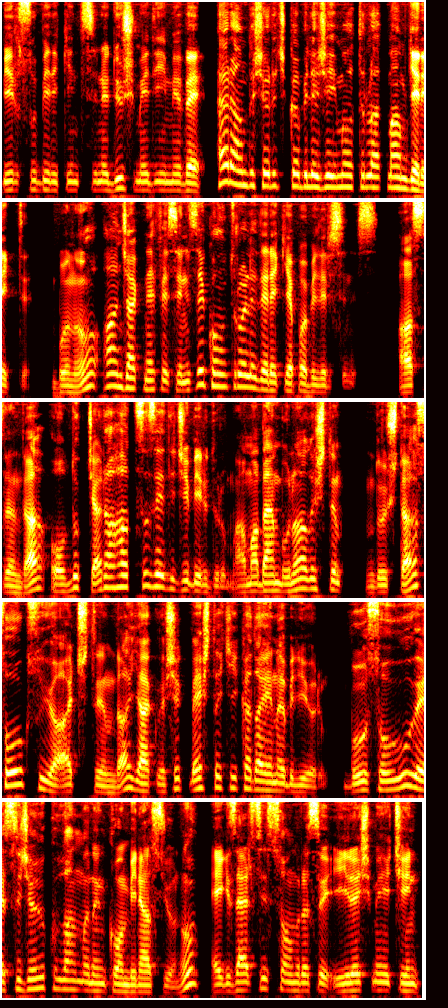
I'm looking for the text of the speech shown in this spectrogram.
bir su birikintisine düşmediğimi ve her an dışarı çıkabileceğimi hatırlatmam gerekti. Bunu ancak nefesinizi kontrol ederek yapabilirsiniz. Aslında oldukça rahatsız edici bir durum ama ben buna alıştım. Duşta soğuk suyu açtığımda yaklaşık 5 dakika dayanabiliyorum. Bu soğuğu ve sıcağı kullanmanın kombinasyonu egzersiz sonrası iyileşme için,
